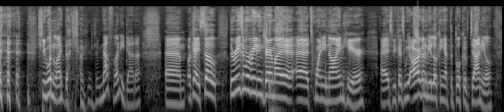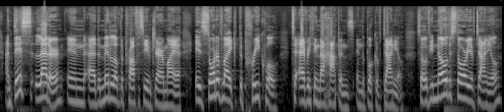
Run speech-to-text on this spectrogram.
she wouldn't like that joke. Not funny, Dada. Um, okay, so the reason we're reading Jeremiah uh, 29 here uh, is because we are going to be looking at the book of Daniel. And this letter in uh, the middle of the prophecy of Jeremiah is sort of like the prequel to everything that happens in the book of Daniel. So if you know the story of Daniel,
